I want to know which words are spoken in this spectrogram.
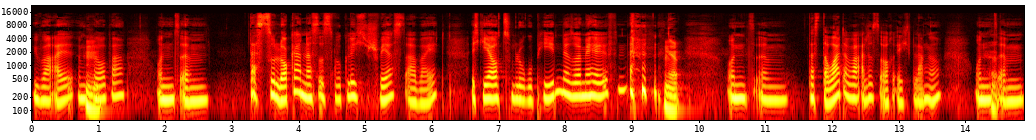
überall im hm. Körper. Und ähm, das zu lockern, das ist wirklich Schwerstarbeit. Ich gehe auch zum Logopäden, der soll mir helfen. Ja. Und ähm, das dauert aber alles auch echt lange. Und ja. ähm,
